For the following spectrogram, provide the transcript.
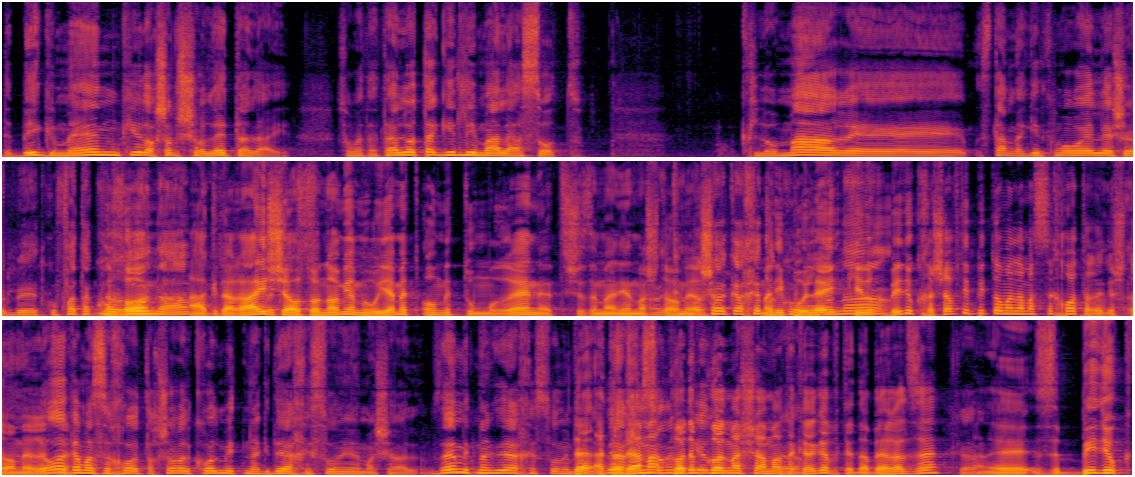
the big man כאילו עכשיו שולט עליי. זאת אומרת, אתה לא תגיד לי מה לעשות. כלומר, אה, סתם נגיד כמו אלה שבתקופת נכון, הקורונה... ההגדרה היא שהאוטונומיה מאוימת או מתומרנת, שזה מעניין מה שאתה כמו אומר. שלקח את מניפולי- הקורונה- כאילו, בדיוק, חשבתי פתאום על המסכות הרגע שאתה אומר את לא זה. רק המסכות, תחשוב על כל מתנגדי החיסונים למשל. זה מתנגדי החיסונים. אתה יודע מה? קודם כאילו- כל, מה שאמרת כן. כרגע, ותדבר על זה, כן. אה, זה בדיוק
